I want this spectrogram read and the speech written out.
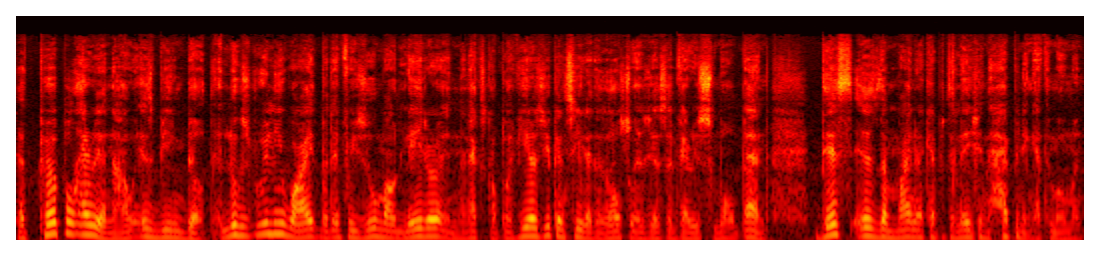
That purple area now is being built. It looks really wide, but if we zoom out later in the next couple of years, you can see that it also is just a very small band. This is the minor capitulation happening at the moment.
